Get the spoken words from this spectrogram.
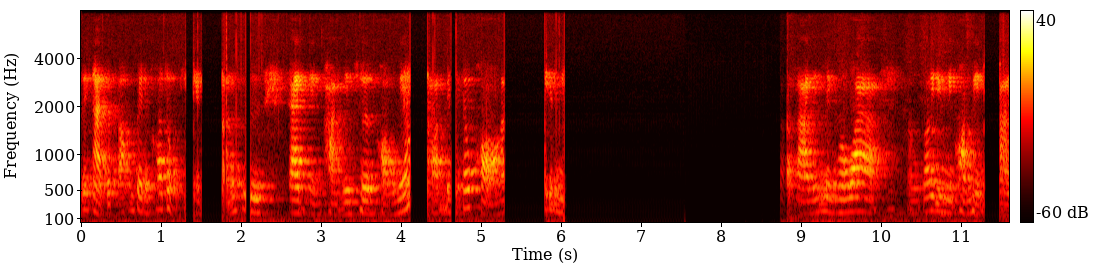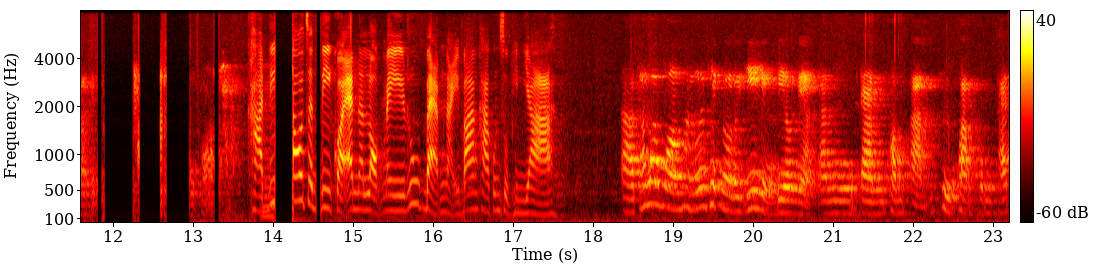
ซึ่งอาจจะต้องเป็นข้อถกเถียงก็คือการเปลี่ยนผ่านในเชิงของเนื้อความเป็นเจ้าของที่มีการนิดนึงเพราะว่ามันก็ยังมีความเห็นต่างกันพอค่ะค่ะดิจิตอลจะดีกว่าแอนาล็อกในรูปแบบไหนบ้างคะคุณสุพิญญาอ่า ถ้าเรามองทางเรื่องเทคโนโลยีอย่างเดียวเนี่ยการการความต่างก็คือความคมชัด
